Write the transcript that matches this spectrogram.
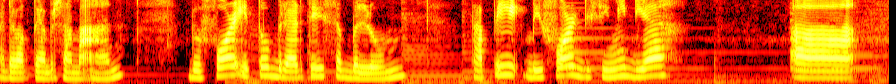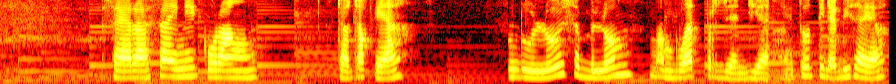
pada waktu yang bersamaan. Before itu berarti sebelum, tapi before di sini dia uh, saya rasa ini kurang cocok ya. Dulu sebelum membuat perjanjian. Nah, itu tidak bisa ya.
